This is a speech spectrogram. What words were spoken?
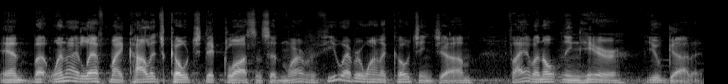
And but when I left, my college coach Dick Clausen said, "Marv, if you ever want a coaching job, if I have an opening here, you've got it."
